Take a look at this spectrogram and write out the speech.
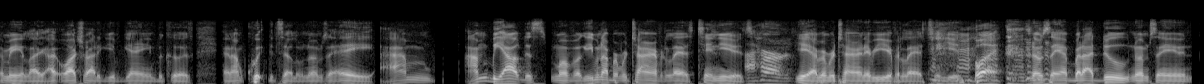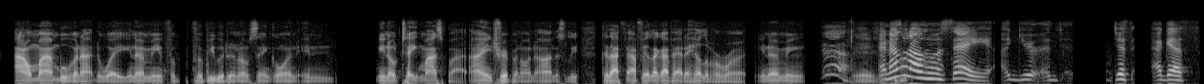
I mean, like I, or I try to give game because, and I'm quick to tell them. You know what I'm saying? Hey, I'm I'm gonna be out this motherfucker. Even I've been retiring for the last ten years. I heard. Yeah, I've been retiring every year for the last ten years. But you know what I'm saying. But I do. You know what I'm saying. I don't mind moving out the way. You know what I mean. For for people to you know what I'm saying going and you know take my spot. I ain't tripping on it honestly because I, f- I feel like I've had a hell of a run. You know what I mean. Yeah. Yeah, And that's what I was gonna say. You're just, I guess,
